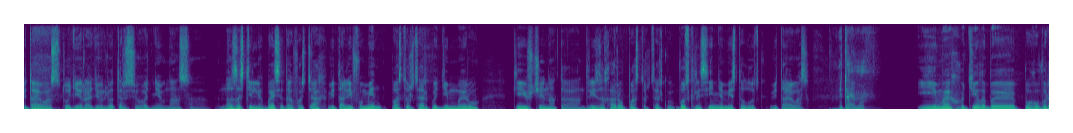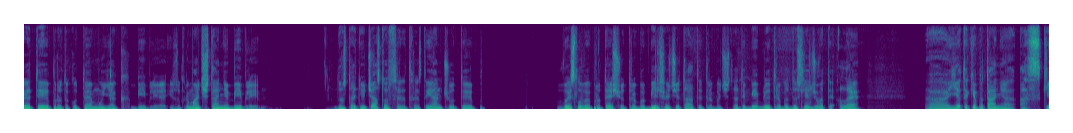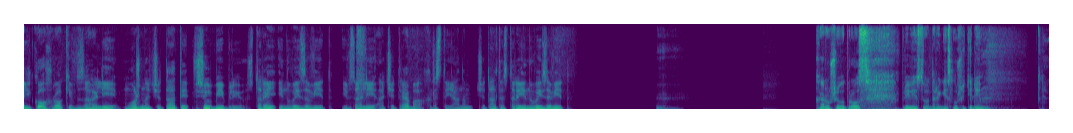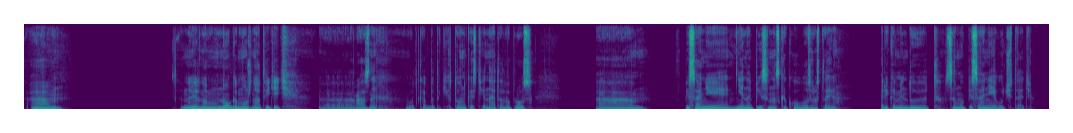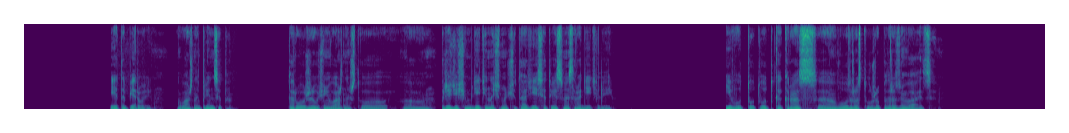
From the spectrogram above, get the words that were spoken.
Вітаю вас в студії Радіо Лютер. Сьогодні в нас е, на застільних бесідах в гостях Віталій Фомін, пастор церкви Дім Миру, Київщина та Андрій Захаров, пастор церкви Воскресіння, міста Луцьк. Вітаю вас. Вітаємо. І ми хотіли би поговорити про таку тему, як Біблія, і, зокрема, читання Біблії. Достатньо часто серед християн чути вислови про те, що треба більше читати, треба читати Біблію, треба досліджувати, але е, є таке питання: а з кількох років взагалі можна читати всю Біблію, Старий і Новий Завіт? І взагалі, а чи треба християнам читати Старий і Новий Завіт? Хороший вопрос. Приветствую, дорогие слушатели. Наверное, много можно ответить разных вот как бы таких тонкостей на этот вопрос. В Писании не написано, с какого возраста рекомендуют само Писание его читать. И это первый важный принцип. Второй же очень важный, что прежде чем дети начнут читать, есть ответственность родителей – и вот тут вот как раз возраст уже подразумевается.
